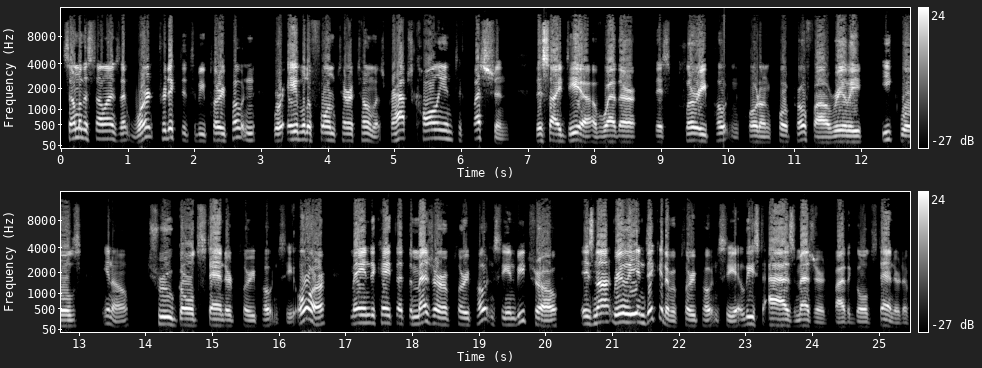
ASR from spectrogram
some of the cell lines that weren't predicted to be pluripotent were able to form teratomas, perhaps calling into question this idea of whether this pluripotent quote unquote profile really equals, you know, true gold standard pluripotency, or may indicate that the measure of pluripotency in vitro is not really indicative of pluripotency, at least as measured by the gold standard of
